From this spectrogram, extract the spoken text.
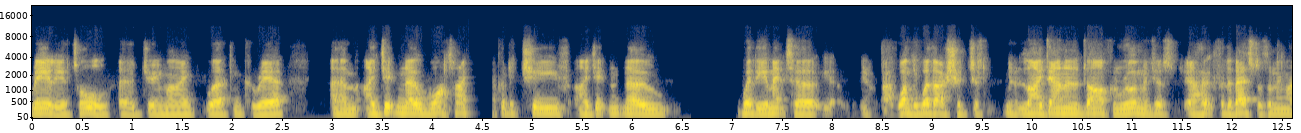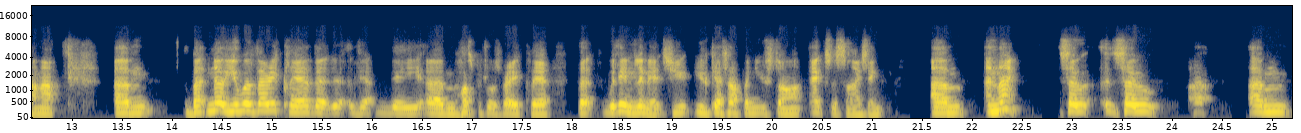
really at all uh, during my working career. Um, I didn't know what I could achieve. I didn't know whether you meant to, you know, I wondered whether I should just lie down in a darkened room and just you know, hope for the best or something like that. Um, but no, you were very clear that the, the um, hospital was very clear that within limits, you, you get up and you start exercising. Um, and that, so, so uh, um,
